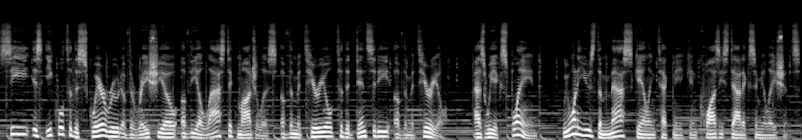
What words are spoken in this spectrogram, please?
c is equal to the square root of the ratio of the elastic modulus of the material to the density of the material. As we explained, we want to use the mass scaling technique in quasi-static simulations.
